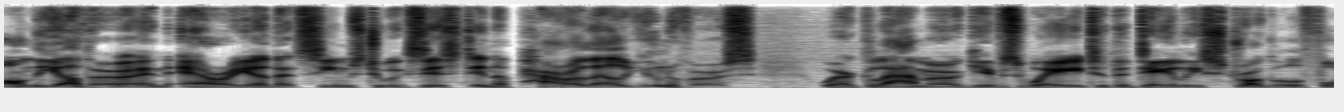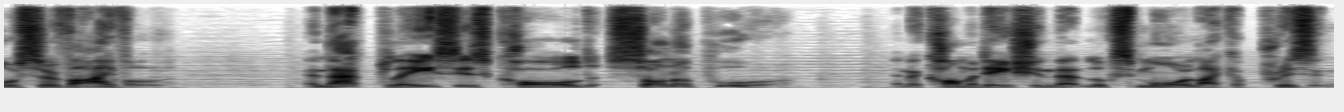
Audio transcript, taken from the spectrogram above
On the other, an area that seems to exist in a parallel universe, where glamour gives way to the daily struggle for survival. And that place is called Sonapur, an accommodation that looks more like a prison.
